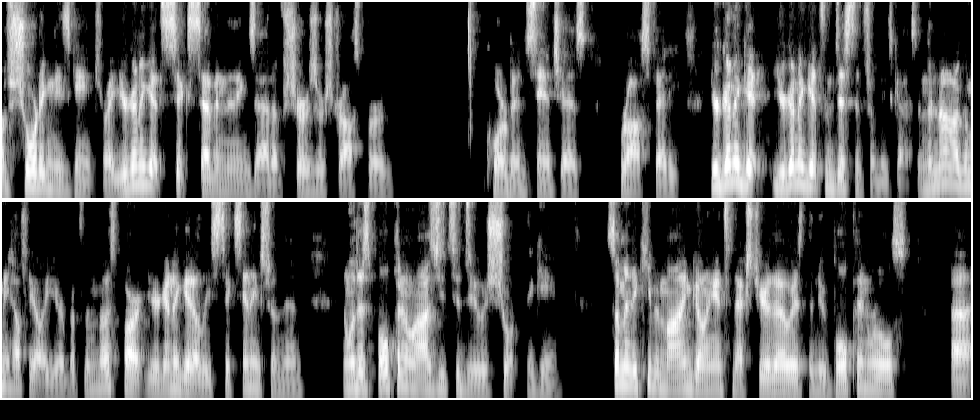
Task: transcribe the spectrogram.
of shorting these games, right? You're going to get six, seven innings out of Scherzer, Strasburg, Corbin, Sanchez, Ross, Fedde. You're going to get you're going to get some distance from these guys, and they're not all going to be healthy all year. But for the most part, you're going to get at least six innings from them. And what this bullpen allows you to do is shorten the game. Something to keep in mind going into next year, though, is the new bullpen rules. Uh,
